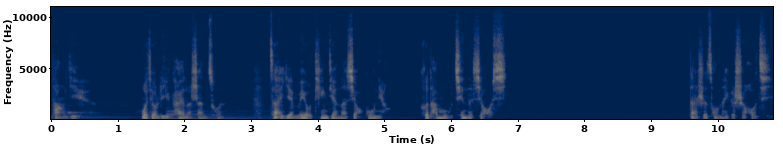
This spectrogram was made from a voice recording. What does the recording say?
当夜，我就离开了山村，再也没有听见那小姑娘和她母亲的消息。但是从那个时候起，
